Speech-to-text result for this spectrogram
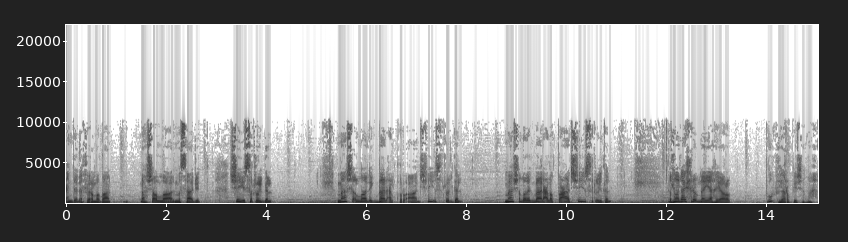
عندنا في رمضان ما شاء الله المساجد شيء يسر القلب. ما شاء الله الإقبال على القرآن شيء يسر القلب. ما شاء الله الإقبال على الطاعات شيء يسر القلب. الله لا يحرمنا إياها يا رب. قولوا يا رب يا جماعة.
